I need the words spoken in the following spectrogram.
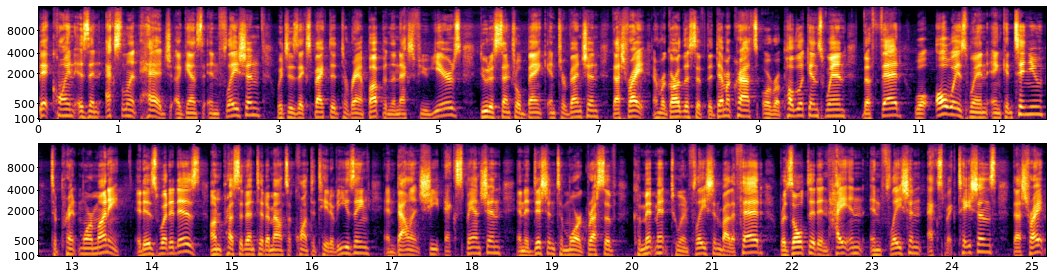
Bitcoin is an excellent hedge against inflation, which is expected to ramp up in the next few years due to central bank intervention. That's right. And regardless if the Democrats or Republicans win, the Fed will always win and continue to print more money. It is what it is. Unprecedented amounts of quantitative easing and balance sheet expansion, in addition to more aggressive commitment to inflation by the Fed, resulted in heightened inflation expectations. That's right.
